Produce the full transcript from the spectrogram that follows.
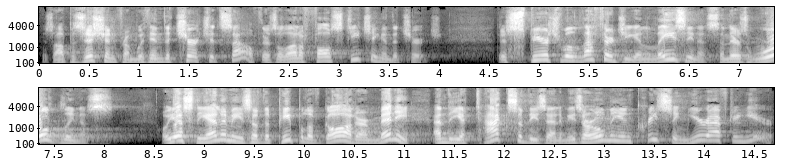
There's opposition from within the church itself. There's a lot of false teaching in the church. There's spiritual lethargy and laziness, and there's worldliness. Oh, yes, the enemies of the people of God are many, and the attacks of these enemies are only increasing year after year.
